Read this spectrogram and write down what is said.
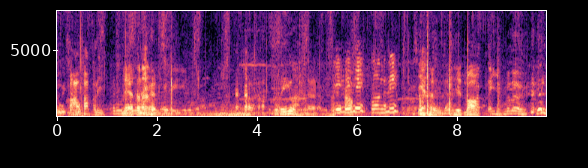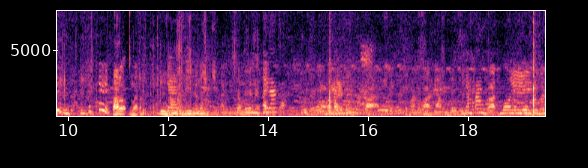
สู่ข้าวคักอะไรแล้วเท่านั้นดูไปอยู่เฮ้ยเฮ้ยกองนะพี่เสียหนึ่งจ้ะเห็นบ่ตีมาเลยปลาแล้วเหมือนน้ำเงินเลยน้ำปั้นโบนมเล่นมา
